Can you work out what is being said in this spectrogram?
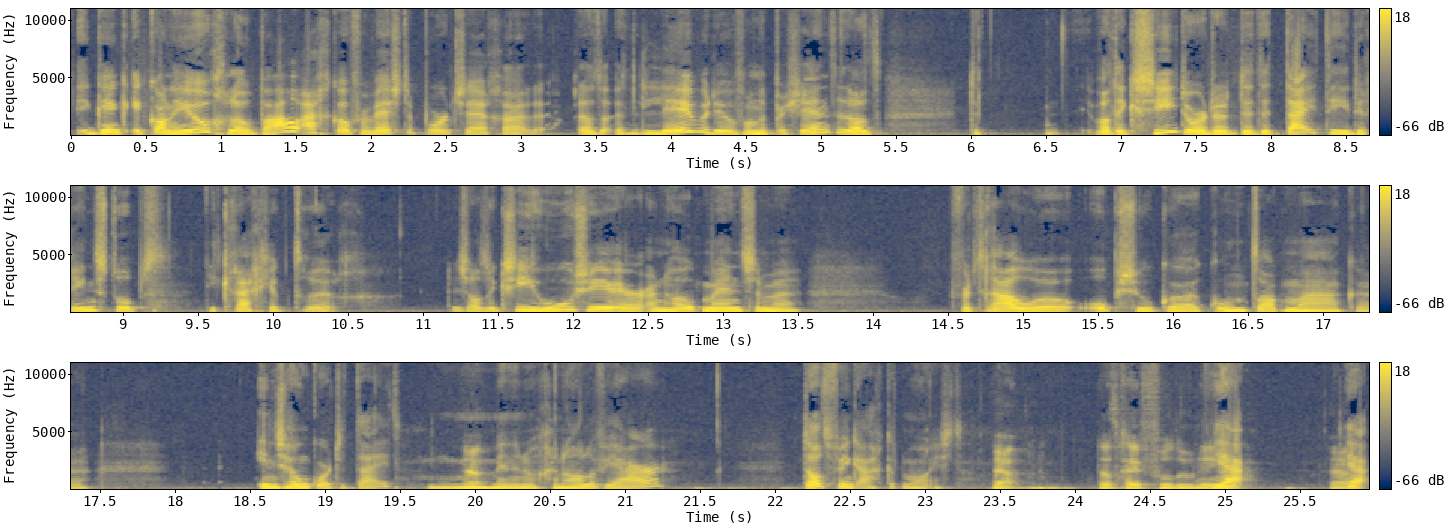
Ik denk, ik kan heel globaal eigenlijk over Westerpoort zeggen dat het leeuwendeel van de patiënten dat de, wat ik zie door de, de, de tijd die je erin stopt, die krijg je ook terug. Dus als ik zie hoezeer een hoop mensen me vertrouwen, opzoeken, contact maken in zo'n korte tijd, Ja. nog geen half jaar, dat vind ik eigenlijk het mooist. Ja, dat geeft voldoening. Ja. Ja. ja.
